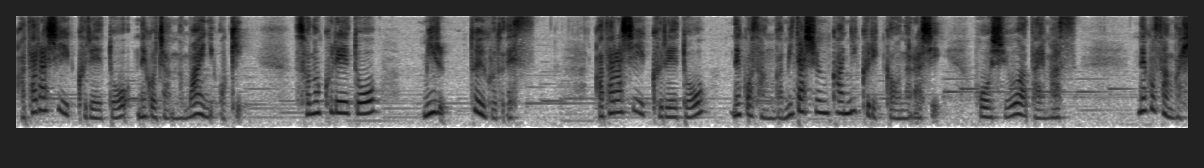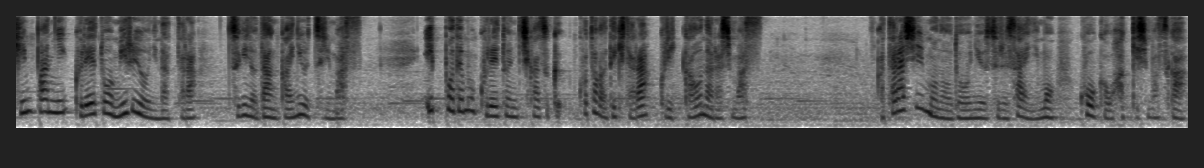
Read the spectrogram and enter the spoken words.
新しいクレートを猫ちゃんの前に置きそのクレートを見るということです。新しいクレートを猫さんが見た瞬間にクリッカーを鳴らし報酬を与えます。猫さんが頻繁にクレートを見るようになったら次の段階に移ります。一歩でもクレートに近づくことができたらクリッカーを鳴らします。新しいものを導入する際にも効果を発揮しますが、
